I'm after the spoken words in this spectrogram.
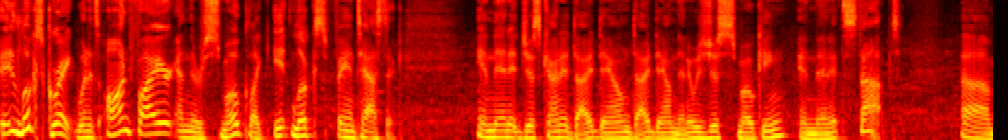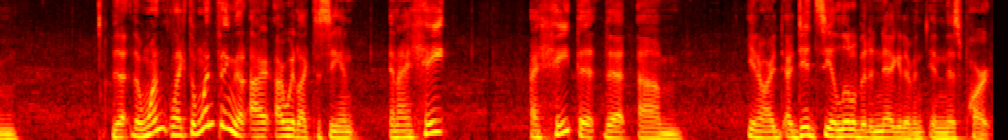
it looks great when it's on fire and there's smoke. Like it looks fantastic, and then it just kind of died down, died down. Then it was just smoking, and then it stopped. Um, the the one like the one thing that I, I would like to see, and and I hate I hate that that um, you know I, I did see a little bit of negative in, in this part.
